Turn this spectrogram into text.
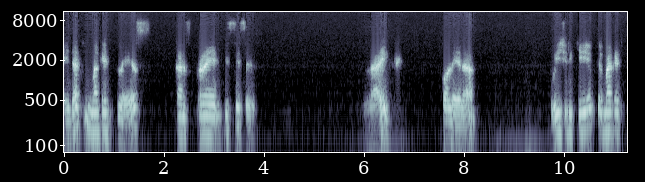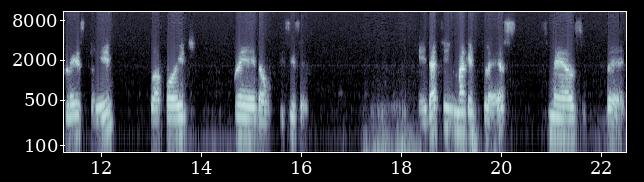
a dirty marketplace can spread diseases like cholera. We should keep the marketplace clean to avoid spread of diseases. A dirty marketplace smells bad.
